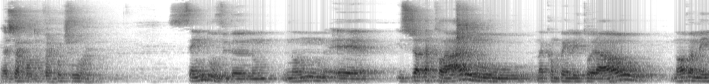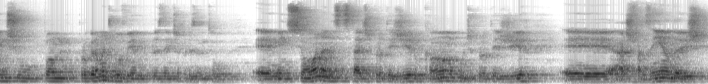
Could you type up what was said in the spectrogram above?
essa é a pauta que vai continuar. Sem dúvida. Não, não, é, isso já está claro no na campanha eleitoral, novamente o, plano, o programa de governo que o presidente apresentou é, menciona a necessidade de proteger o campo, de proteger é, as fazendas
